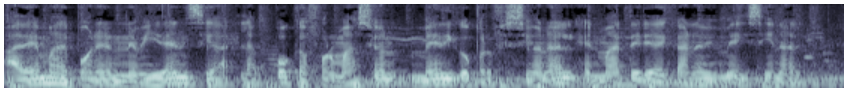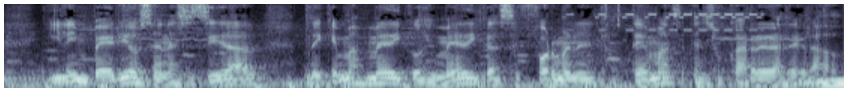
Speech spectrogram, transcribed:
además de poner en evidencia la poca formación médico-profesional en materia de cannabis medicinal y la imperiosa necesidad de que más médicos y médicas se formen en estos temas en sus carreras de grado.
